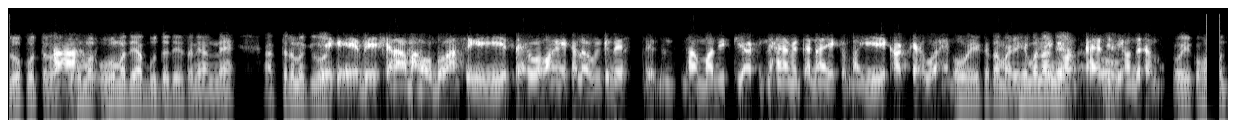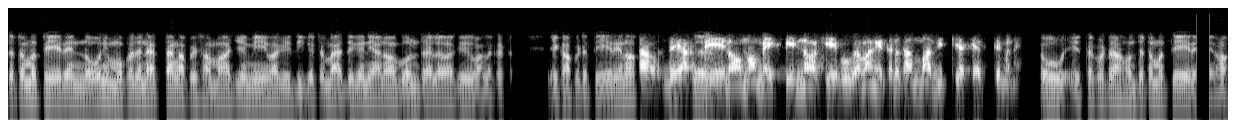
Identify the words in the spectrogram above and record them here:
ලෝකෝත්තර කොහොම කොහොම දෙයක් බුද්ධ දේශනයක් නැහැ. ඇත්තටම කිව්වොත් ඒක ඒ දේශනාව මම ඔබ වහන්සේගේ ඊයේත් ඇහුවා මම ඒක ලෞකික සම්මාදිට්ඨියක් නැහැ මෙතන ඒක මම ඊයේ එකක් ඇහුවා එහෙම. ඔව් ඒක තමයි. එහෙමනම් පැහැදිලි හොඳටම. ඔය ඒක හොඳටම තේරෙන්න ඕනි. මොකද නැත්තම් අපේ සමාජයේ මේ වගේ දිගටම ඇදගෙන යනවා ගොන්රැල වගේ වලකට. ඒක අපිට තේරෙනවා. ඔව් දෙයක් පේනවා මම එක්ක ඉන්නවා කියපු ගමන් එතන සම්මාදිට්ඨියක් ඇත්තෙම නැහැ. ඔව් එතකොට හොඳටම තේරෙනවා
